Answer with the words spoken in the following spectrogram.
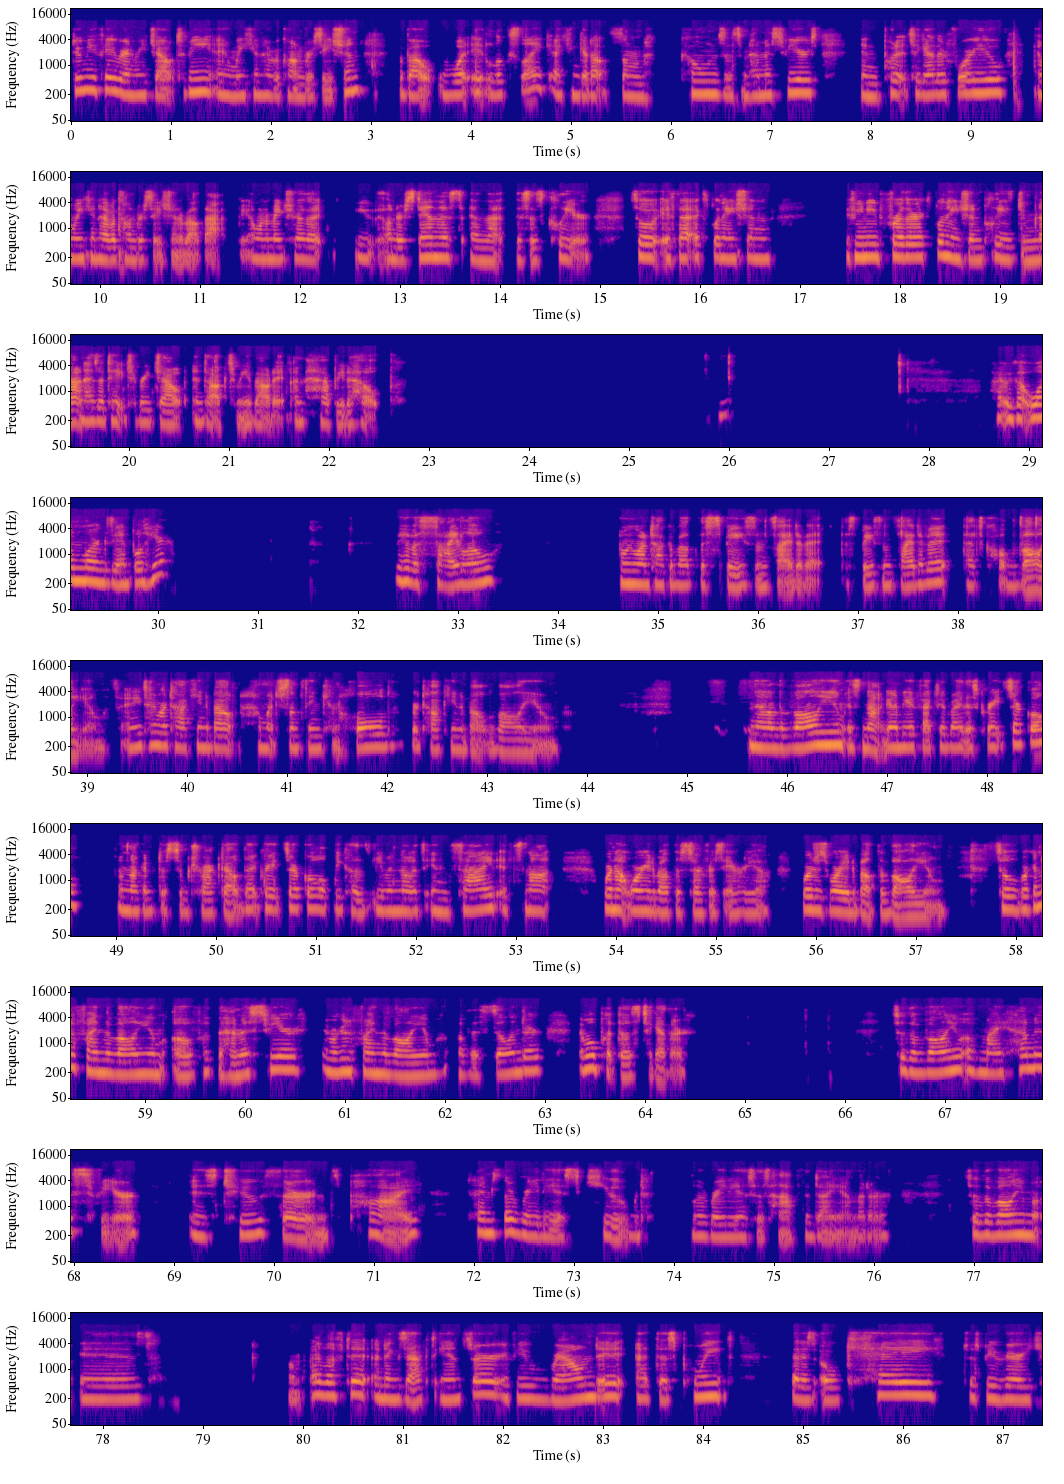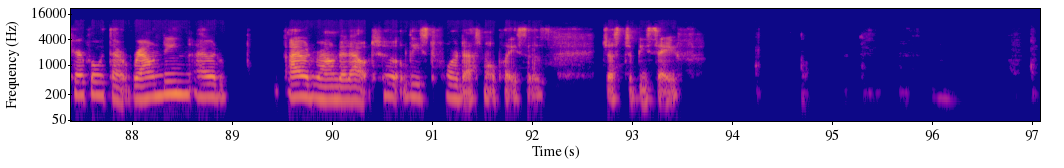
do me a favor and reach out to me and we can have a conversation about what it looks like. I can get out some cones and some hemispheres and put it together for you and we can have a conversation about that. I wanna make sure that you understand this and that this is clear. So if that explanation, if you need further explanation, please do not hesitate to reach out and talk to me about it. I'm happy to help. All right, we got one more example here. We have a silo and we want to talk about the space inside of it. The space inside of it, that's called volume. So anytime we're talking about how much something can hold, we're talking about volume. Now the volume is not going to be affected by this great circle. I'm not going to subtract out that great circle because even though it's inside, it's not, we're not worried about the surface area. We're just worried about the volume. So we're going to find the volume of the hemisphere and we're going to find the volume of the cylinder and we'll put those together. So the volume of my hemisphere is 2 thirds pi times the radius cubed. Well, the radius is half the diameter. So the volume is, um, I left it an exact answer. If you round it at this point, that is okay just be very careful with that rounding. I would I would round it out to at least four decimal places just to be safe.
